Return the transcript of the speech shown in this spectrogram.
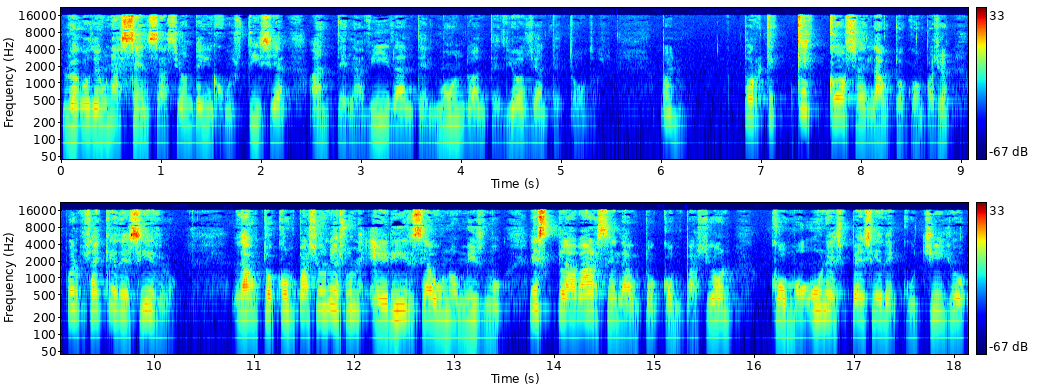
luego de una sensación de injusticia ante la vida, ante el mundo, ante Dios y ante todos. Bueno, porque ¿qué cosa es la autocompasión? Bueno, pues hay que decirlo. La autocompasión es un herirse a uno mismo, es clavarse la autocompasión como una especie de cuchillo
